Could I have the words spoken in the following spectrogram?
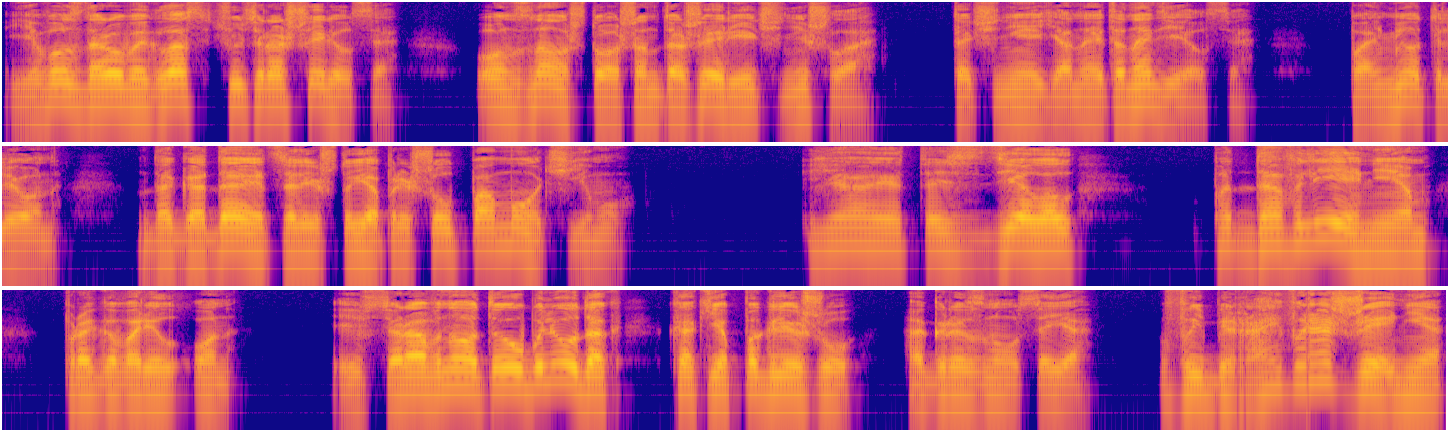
Его здоровый глаз чуть расширился. Он знал, что о шантаже речь не шла. Точнее, я на это надеялся. Поймет ли он, догадается ли, что я пришел помочь ему? «Я это сделал под давлением», — проговорил он. «И все равно ты ублюдок, как я погляжу», — огрызнулся я. «Выбирай выражение»,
